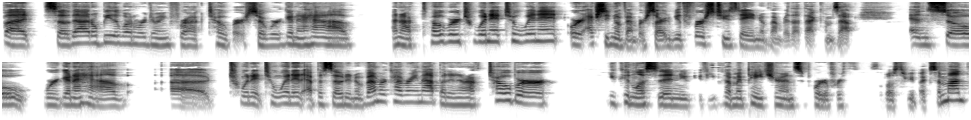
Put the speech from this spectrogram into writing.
But so that'll be the one we're doing for October. So we're going to have an October Twin It to Win It, or actually November. Sorry, to be the first Tuesday in November that that comes out. And so we're going to have a Twin It to Win It episode in November covering that. But in October, you can listen if you become a Patreon supporter for those three bucks a month.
